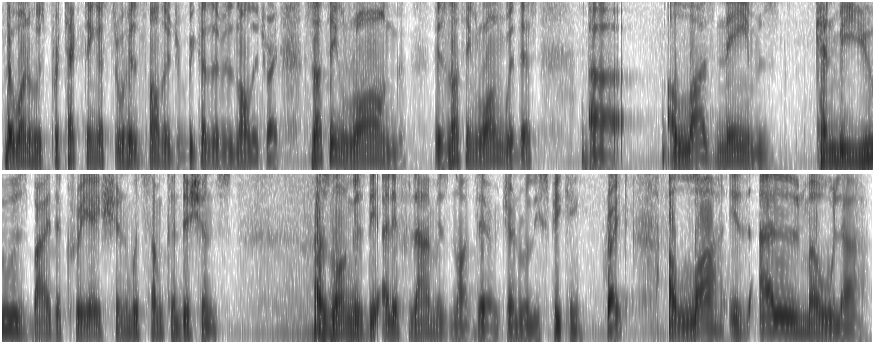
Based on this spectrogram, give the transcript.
the one who's protecting us through his knowledge because of his knowledge, right? There's nothing wrong. There's nothing wrong with this. Allah's names can be used by the creation with some conditions. As long as the alif lam is not there, generally speaking, right? Allah is Al Mawla.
